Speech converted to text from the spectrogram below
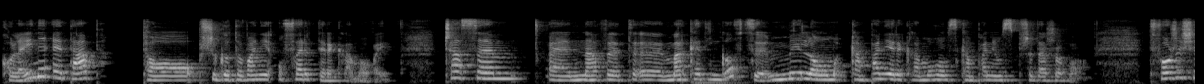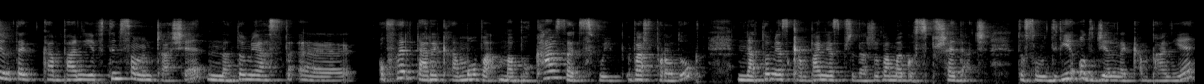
Kolejny etap to przygotowanie oferty reklamowej. Czasem e, nawet e, marketingowcy mylą kampanię reklamową z kampanią sprzedażową. Tworzy się te kampanie w tym samym czasie, natomiast e, oferta reklamowa ma pokazać swój wasz produkt, natomiast kampania sprzedażowa ma go sprzedać. To są dwie oddzielne kampanie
